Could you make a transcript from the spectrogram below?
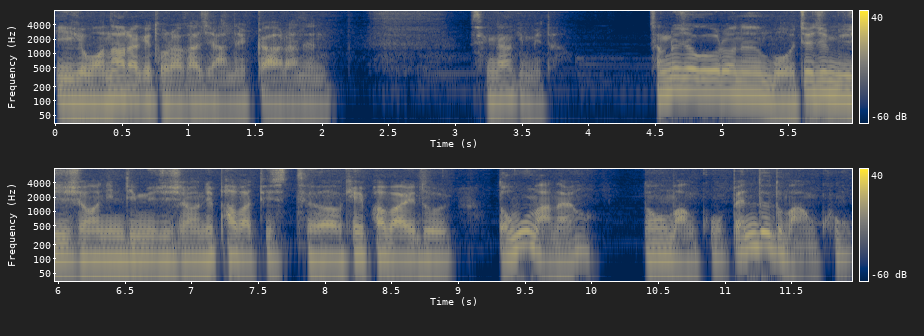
이게 원활하게 돌아가지 않을까라는 생각입니다. 장르적으로는 뭐 재즈 뮤지션, 인디 뮤지션, 힙합 아티스트, 케이팝 아이돌 너무 많아요. 너무 많고 밴드도 많고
